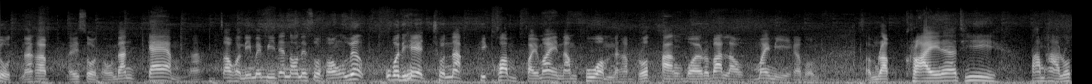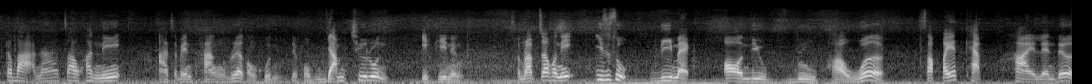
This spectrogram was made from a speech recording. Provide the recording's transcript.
จุดนะครับ ในส่วนของด้านแก้มนะเจ้าคันนี้ไม่มีแน่นอนในส่วนของเรื่องอุบัติเหตุชนหนักพลิกคว่ำไฟไหม้น้ำท่วมนะครับรถทางบอยรถบ้านเราไม่มีครับผมสำหรับใครนะที่ ตามหารถกระบะนะ เจ้าคันนี้อาจจะเป็นทางเลือกของคุณ เดี๋ยวผมย้ำชื่อรุ่นอีกทีหนึ่งสำหรับเจ้าคันนี้ Isuzu D-Max All New Blue Power Space Cap Highlander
